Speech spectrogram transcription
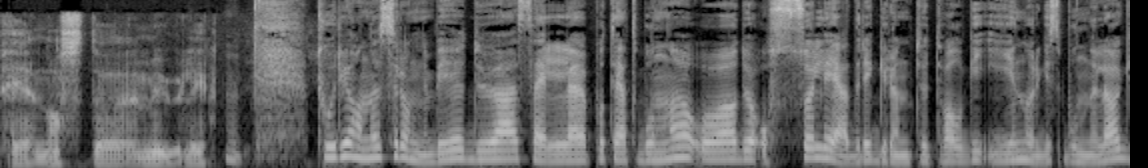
penest uh, mulig. Mm. Tor Johannes Rogneby, du er selv potetbonde, og du er også leder i grøntutvalget i Norges Bondelag.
